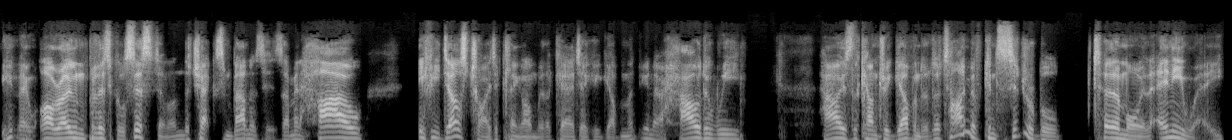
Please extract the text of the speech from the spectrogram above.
you know our own political system and the checks and balances. I mean, how if he does try to cling on with a caretaker government, you know, how do we how is the country governed at a time of considerable turmoil anyway?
